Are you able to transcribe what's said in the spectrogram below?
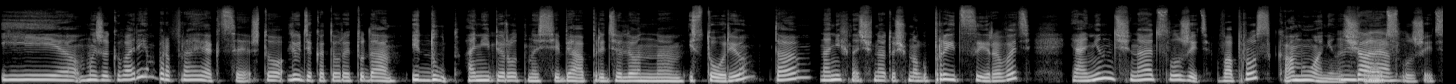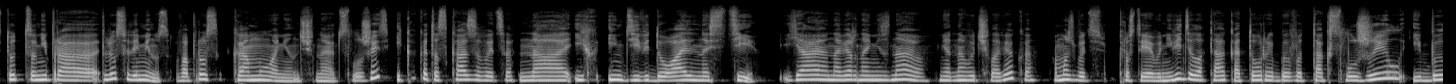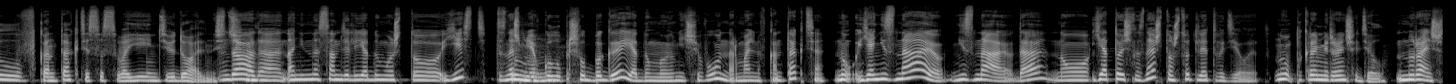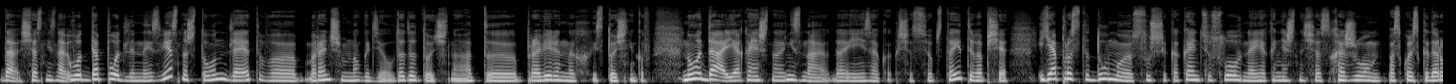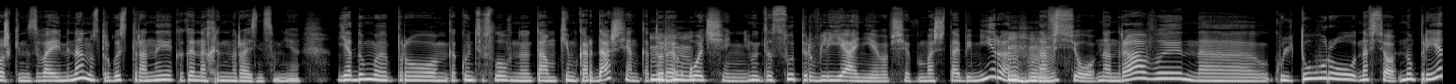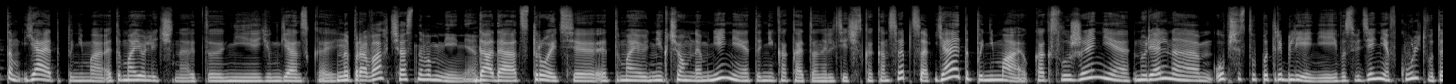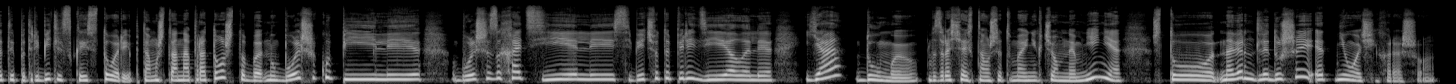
И мы же говорим про проекции, что люди, которые туда идут, они берут на себя определенную историю, да, на них начинают очень много проецировать, и они начинают служить. Вопрос, кому они начинают Да-да. служить. Тут не про плюс или минус. Вопрос, кому они начинают служить, и как это сказывается на их индивидуальности. Я, наверное, не знаю ни одного человека, а может быть, просто я его не видела, та, который бы вот так служил и был в контакте со своей индивидуальностью. Да, да. Они на самом деле, я думаю, что есть. Ты знаешь, мне в голову пришел БГ, я думаю, ничего, нормально ВКонтакте. Ну, я не знаю, не знаю, да, но я точно знаю, что он что-то для этого делает. Ну, по крайней мере, раньше делал. Ну, раньше, да, сейчас не знаю. Вот доподлинно известно, что он для этого раньше много делал. Вот Это точно, от э, проверенных источников. Ну да, я, конечно, не знаю, да, я не знаю, как сейчас все обстоит. И вообще, я просто думаю, слушай, хороший, какая-нибудь условная, я, конечно, сейчас хожу по скользкой дорожке, называя имена, но с другой стороны, какая нахрен разница мне? Я думаю про какую-нибудь условную там Ким Кардашьян, которая угу. очень, ну это супер влияние вообще в масштабе мира угу. на все, на нравы, на культуру, на все. Но при этом я это понимаю, это мое личное, это не юнгианское. На правах частного мнения. Да, да, отстройте. Это мое никчемное мнение, это не какая-то аналитическая концепция. Я это понимаю как служение, ну реально обществу потребления и возведение в культ вот этой потребительской истории, потому что она про то, чтобы ну больше купили, больше захотели, себе что-то переделали. Я думаю, возвращаясь к тому, что это мое никчемное мнение, что, наверное, для души это не очень хорошо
